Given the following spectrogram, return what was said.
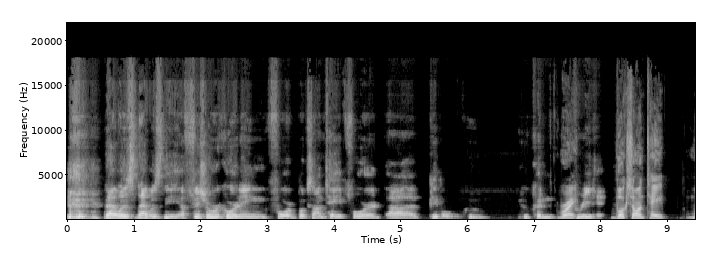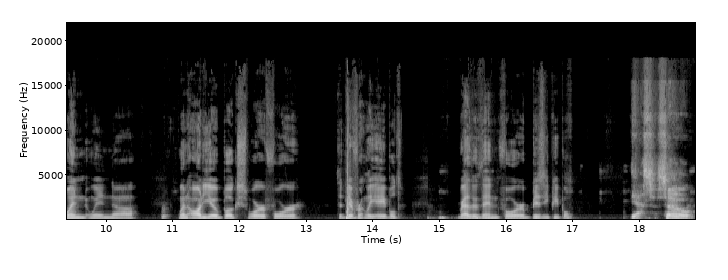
that was that was the official recording for books on tape for uh, people who who couldn't Right. read it. Books on tape when when uh, when audio books were for the differently abled rather than for busy people. Yes. So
